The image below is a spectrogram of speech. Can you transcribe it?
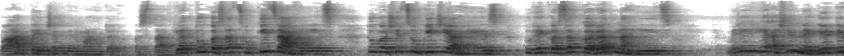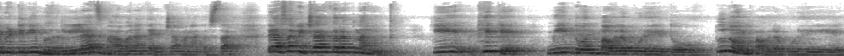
वाद त्यांच्यात निर्माण होत असतात. किंवा तू कसा चुकीचा आहेस? तू कशी चुकीची आहेस? तू हे कसं करत नाहीस? म्हणजे हे असे नेगेटिव्हिटीनी भरलेल्याच भावना त्यांच्या मनात असतात. ते असा विचार करत नाहीत. की ठीक आहे मी दोन पावलं पुढे येतो तू दोन पावलं पुढे ये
